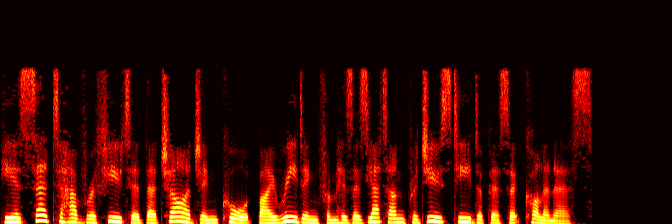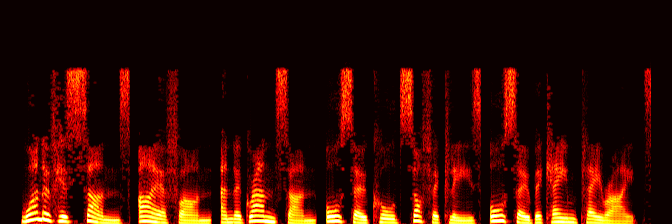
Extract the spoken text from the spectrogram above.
He is said to have refuted their charge in court by reading from his as yet unproduced Oedipus at Colonus. One of his sons, Iophon, and a grandson, also called Sophocles, also became playwrights.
